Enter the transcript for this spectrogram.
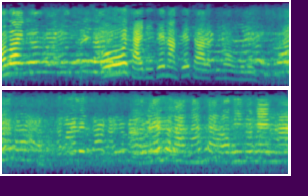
อร่อยหนึงโอ้ยขายดีเท่น้ำเท่ทาละพี่น้องมือนี้ เอามาเลยจ้า เล่นตลาดนัดค่ะเอาเองเอาเองค่ะ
